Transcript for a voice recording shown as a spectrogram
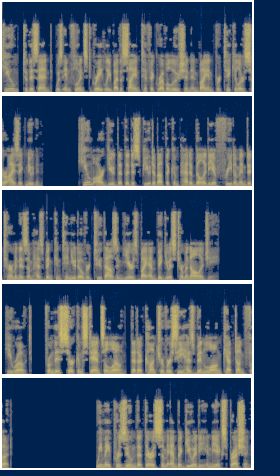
Hume, to this end, was influenced greatly by the scientific revolution and by in particular Sir Isaac Newton. Hume argued that the dispute about the compatibility of freedom and determinism has been continued over 2,000 years by ambiguous terminology. He wrote, "...from this circumstance alone, that a controversy has been long kept on foot we may presume that there is some ambiguity in the expression."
